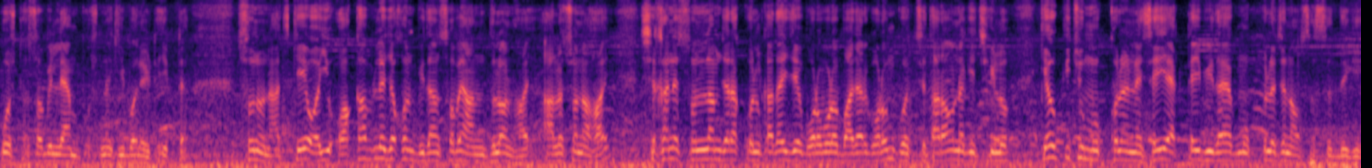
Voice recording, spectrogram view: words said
পোস্ট আর সবই ল্যাম্প পোস্ট নাকি বলে এটা একটা। শুনুন আজকে ওই অকাবলে যখন বিধানসভায় আন্দোলন হয় আলোচনা হয় সেখানে শুনলাম যারা কলকাতায় যে বড় বড় বাজার গরম করছে তারাও নাকি ছিল। কেউ কিছু মুখ খোলে নেই সেই একটাই বিধায়ক মুখ খুলেছেন নওসাদ সিদ্দিকি।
